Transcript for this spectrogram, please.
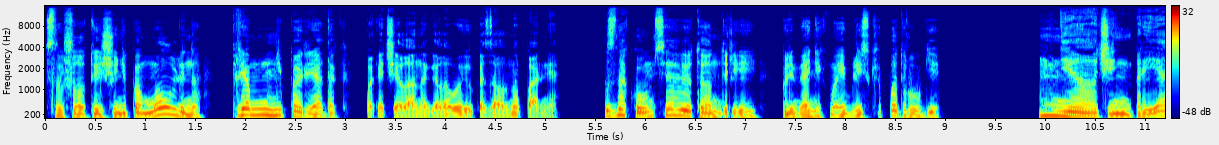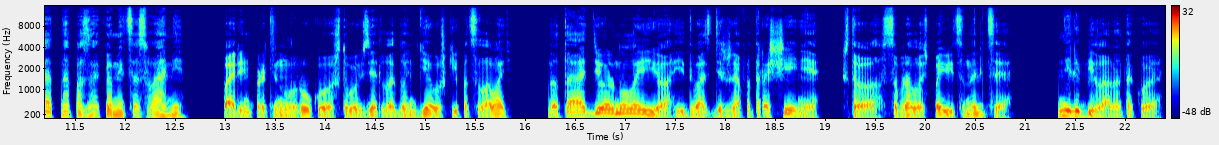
Слышала, ты еще не помолвлена. Прям непорядок», — покачала она головой и указала на парня. «Знакомься, это Андрей, племянник моей близкой подруги». «Мне очень приятно познакомиться с вами», Парень протянул руку, чтобы взять ладонь девушки и поцеловать, но та отдернула ее, едва сдержав отвращение, что собралось появиться на лице. Не любила она такое.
